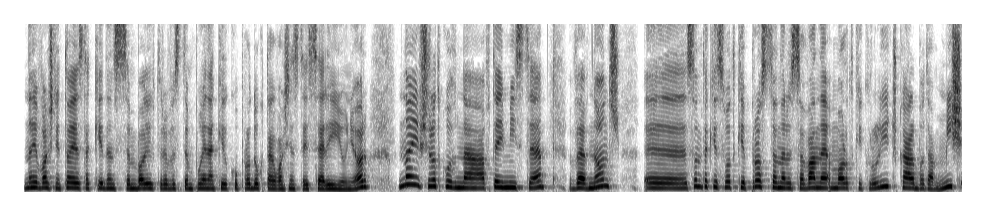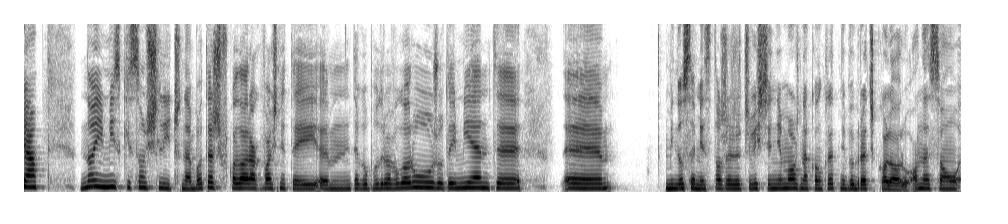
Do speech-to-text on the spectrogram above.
No i właśnie to jest taki jeden z symboli, który występuje na kilku produktach właśnie z tej serii Junior. No i w środku na, w tej misce wewnątrz yy, są takie słodkie, prosto narysowane mordki króliczka albo tam misia. No i miski są śliczne, bo też w kolorach właśnie tej, tego pudrowego różu, tej mięty. Minusem jest to, że rzeczywiście nie można konkretnie wybrać koloru. One są y,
